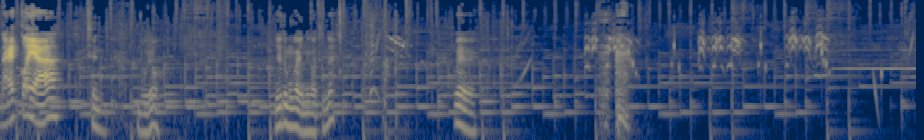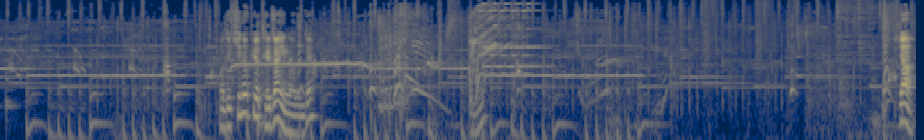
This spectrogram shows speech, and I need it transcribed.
날 거야. 쟨, 뭐야? 얘도 뭔가 있는 것 같은데? 왜, 왜? 어디 키노피어 대장 있나 본데? 네? 야!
